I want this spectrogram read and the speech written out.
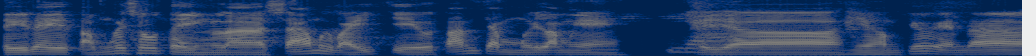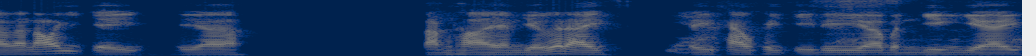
thì đây tổng cái số tiền là 67 triệu 815 ngàn. Dạ. thì uh, như hôm trước em đã, đã nói với chị thì uh, tạm thời em giữ ở đây. Dạ. thì sau khi chị đi uh, bệnh viện về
